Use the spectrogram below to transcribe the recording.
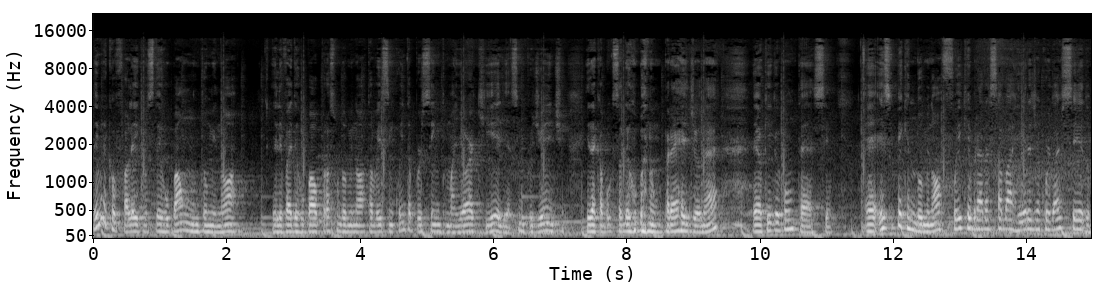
Lembra que eu falei que você derrubar um dominó ele vai derrubar o próximo dominó talvez 50% maior que ele, assim por diante, e daqui a pouco você está derrubando um prédio, né? É o que que acontece. É, esse pequeno dominó foi quebrar essa barreira de acordar cedo.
